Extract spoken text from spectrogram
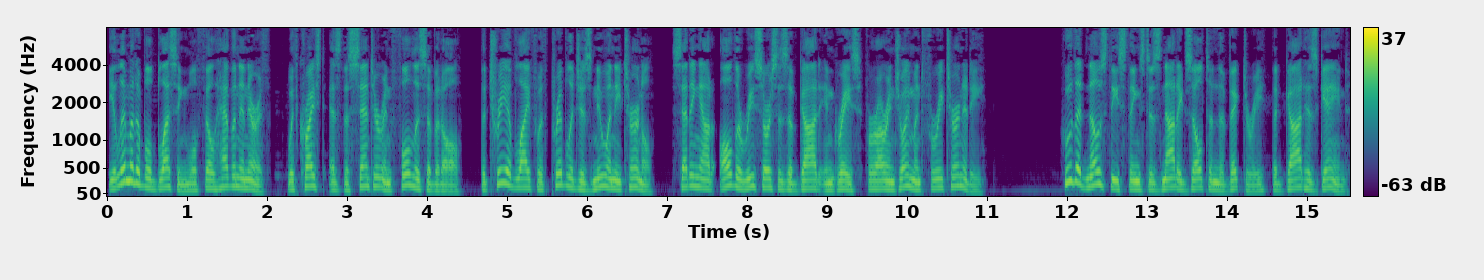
Illimitable blessing will fill heaven and earth, with Christ as the center and fullness of it all, the tree of life with privileges new and eternal, setting out all the resources of God in grace for our enjoyment for eternity. Who that knows these things does not exult in the victory that God has gained?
